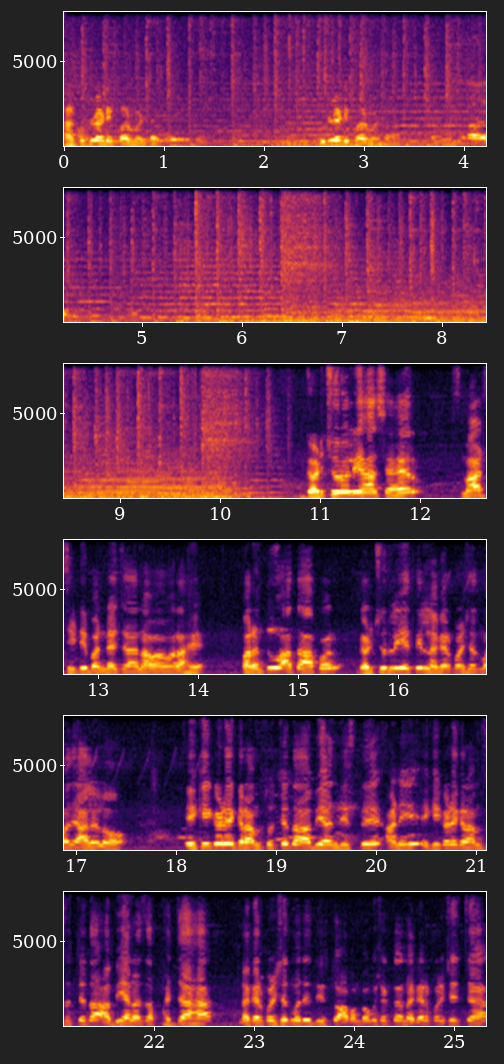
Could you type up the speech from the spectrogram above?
हा कुठला डिपार्टमेंट आहे? कुठला डिपार्टमेंट आहे? गडचिरोली हा शहर स्मार्ट सिटी बनण्याच्या नावावर आहे. परंतु आता आपण गडचिरोली येथील नगर परिषदमध्ये आलेलो आहोत. एकीकडे ग्राम स्वच्छता अभियान दिसते आणि एकीकडे ग्राम स्वच्छता अभियानाचा फज्जा हा नगर परिषदमध्ये दिसतो. आपण बघू शकता नगर परिषदच्या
